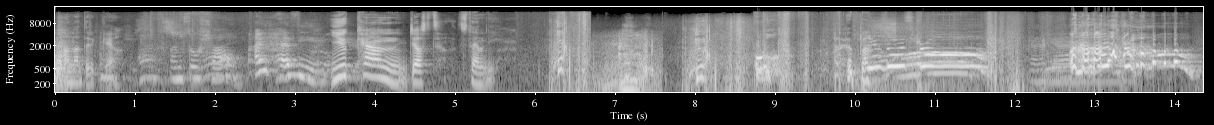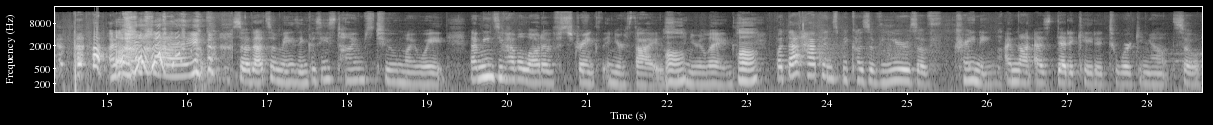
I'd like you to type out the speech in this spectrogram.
안아드릴게요. I'm so shy. I'm heavy. You can just Standing. You're so strong. I'm so shy. So that's amazing because he's times two my weight. That means you have a lot of strength in your thighs in your legs. Uh. But that happens because of years of training. I'm not as dedicated to working out. So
